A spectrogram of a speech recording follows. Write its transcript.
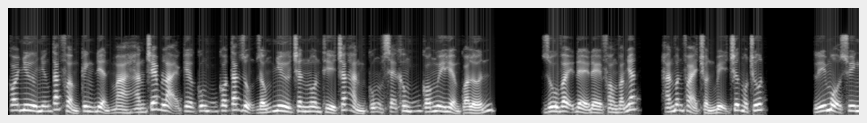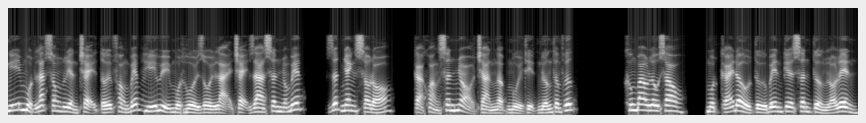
coi như những tác phẩm kinh điển mà hắn chép lại kia cũng có tác dụng giống như chân ngôn thì chắc hẳn cũng sẽ không có nguy hiểm quá lớn. Dù vậy để đề phòng vắng nhất, hắn vẫn phải chuẩn bị trước một chút. Lý mộ suy nghĩ một lát xong liền chạy tới phòng bếp hí hủy một hồi rồi lại chạy ra sân nhóm bếp, rất nhanh sau đó, cả khoảng sân nhỏ tràn ngập mùi thịt nướng thơm phức. Không bao lâu sau, một cái đầu từ bên kia sân tường ló lên.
